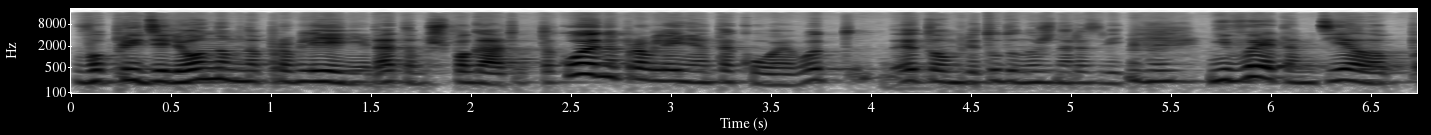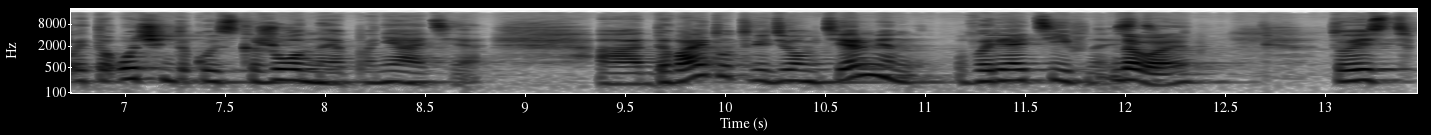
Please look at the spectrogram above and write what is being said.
в определенном направлении, да, там шпагат, вот такое направление, такое, вот эту амплитуду нужно развить. Угу. Не в этом дело, это очень такое искаженное понятие. А, давай тут введем термин вариативность. Давай. То есть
